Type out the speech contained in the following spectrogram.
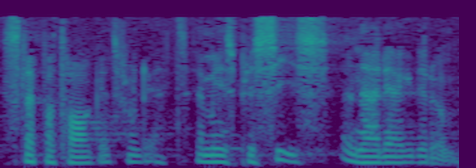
släppa taget från det. Jag minns precis när det ägde rum.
